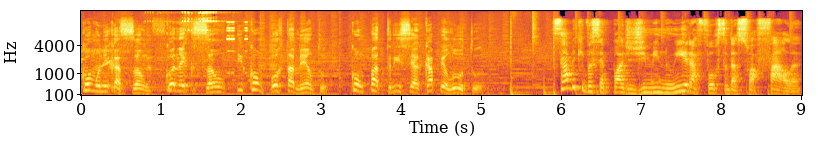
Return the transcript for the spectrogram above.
Comunicação, conexão e comportamento. Com Patrícia Capeluto. Sabe que você pode diminuir a força da sua fala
